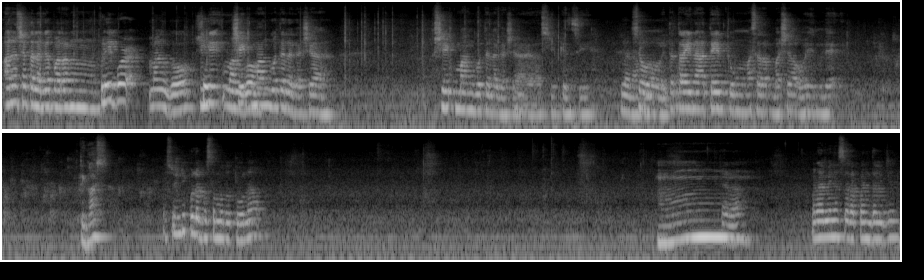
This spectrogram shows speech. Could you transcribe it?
ano siya talaga, parang, Flavor mango. hindi, Shape mango. shape mango talaga siya. Shape mango talaga siya, as you can see. Wala na akong So, makita. itatry natin kung masarap ba siya o hindi. Tigas? So, hindi pala basta matutunaw. Mmm. Sarap. Marami na sarapan daw dyan.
